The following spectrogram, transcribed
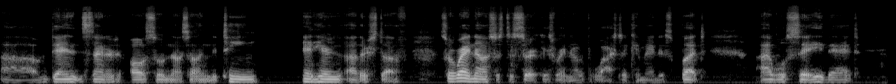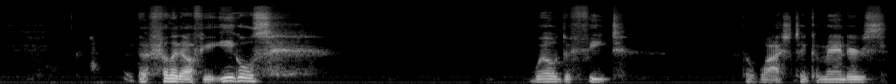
um, Dan Snyder also now selling the team and hearing other stuff. So right now it's just a circus right now with the Washington Commanders. But I will say that the Philadelphia Eagles will defeat the Washington Commanders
